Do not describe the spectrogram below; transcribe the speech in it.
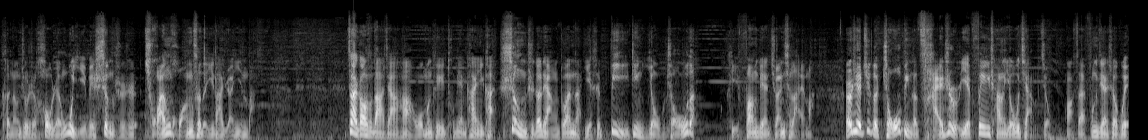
可能就是后人误以为圣旨是全黄色的一大原因吧。再告诉大家哈，我们可以图片看一看，圣旨的两端呢也是必定有轴的，可以方便卷起来嘛。而且这个轴柄的材质也非常有讲究啊，在封建社会，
